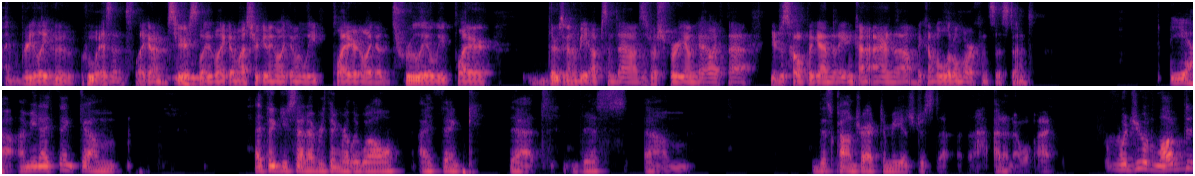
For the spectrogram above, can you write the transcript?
I'm really who who isn't like I'm mm-hmm. seriously like unless you're getting like an elite player, like a truly elite player, there's going to be ups and downs, especially for a young guy like that. You just hope again that he can kind of iron that out, and become a little more consistent. Yeah, I mean, I think um I think you said everything really well. I think that this um this contract to me is just uh, I don't know. I would you have loved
